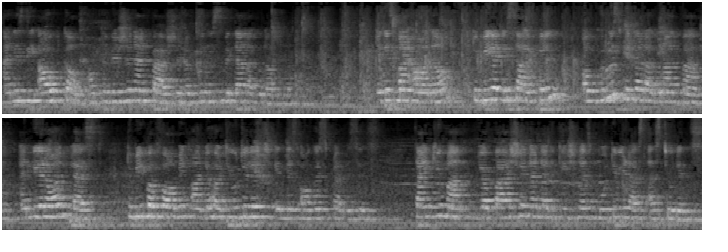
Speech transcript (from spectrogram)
and is the outcome of the vision and passion of Guru Smita Raghunath. It is my honor to be a disciple of Guru Smita Raghunath ma'am and we are all blessed to be performing under her tutelage in this august premises. Thank you ma'am, your passion and dedication has motivated us as students.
